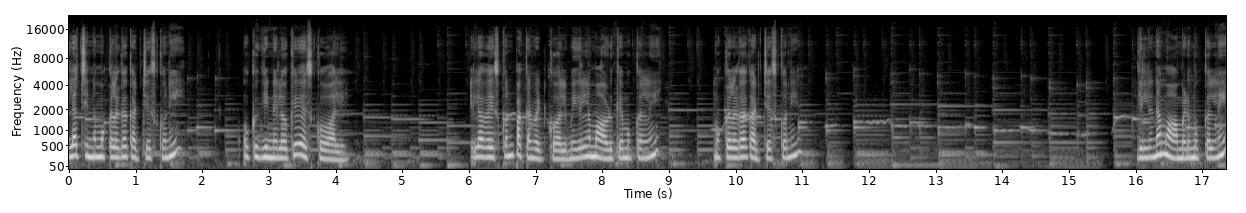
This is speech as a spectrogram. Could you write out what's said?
ఇలా చిన్న ముక్కలుగా కట్ చేసుకొని ఒక గిన్నెలోకి వేసుకోవాలి. ఇలా వేసుకొని పక్కన పెట్టుకోవాలి. మిగిలిన మామిడికాయ ముక్కల్ని ముక్కలుగా కట్ చేసుకొని మిగిలిన మామిడి ముక్కల్ని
